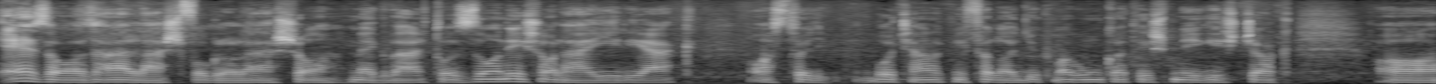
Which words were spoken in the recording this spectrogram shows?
ez az állásfoglalása megváltozzon, és aláírják azt, hogy bocsánat, mi feladjuk magunkat, és mégiscsak a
